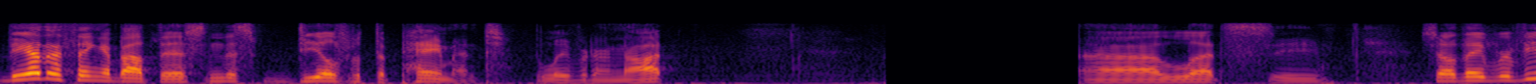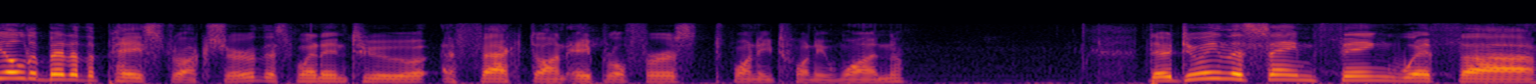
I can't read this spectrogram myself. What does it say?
the other thing about this, and this deals with the payment, believe it or not. Uh, let's see. So they revealed a bit of the pay structure. This went into effect on April 1st, 2021. They're doing the same thing with. Uh,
